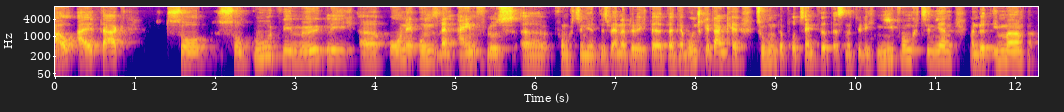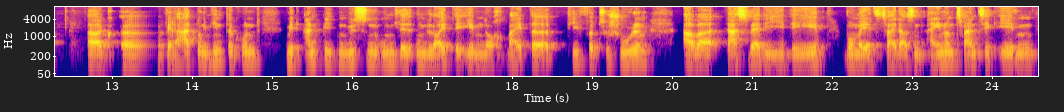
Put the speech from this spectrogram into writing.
Baualltag so, so gut wie möglich äh, ohne unseren Einfluss äh, funktioniert. Das wäre natürlich der, der, der Wunschgedanke. Zu 100 Prozent wird das natürlich nie funktionieren. Man wird immer äh, äh, Beratung im Hintergrund mit anbieten müssen, um, de, um Leute eben noch weiter tiefer zu schulen. Aber das wäre die Idee, wo wir jetzt 2021 eben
